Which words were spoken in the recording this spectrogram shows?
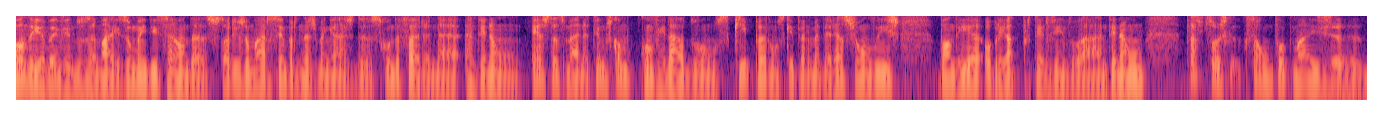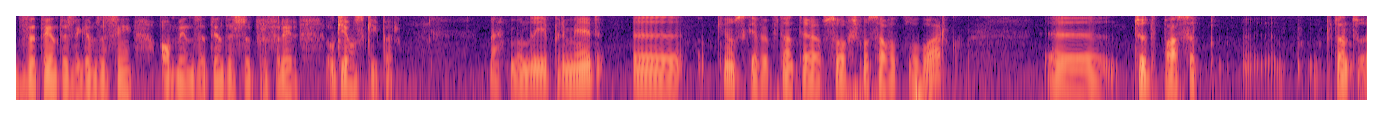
Bom dia, bem-vindos a mais uma edição das Histórias do Mar, sempre nas manhãs de segunda-feira na Antena 1. Esta semana temos como convidado um skipper, um skipper madeirense, João Luís. Bom dia, obrigado por ter vindo à Antena 1. Para as pessoas que são um pouco mais uh, desatentas, digamos assim, ou menos atentas, se preferir, o que é um skipper? Bem, bom dia primeiro. Uh, o que é um skipper? Portanto, é a pessoa responsável pelo barco. Uh, tudo passa portanto,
